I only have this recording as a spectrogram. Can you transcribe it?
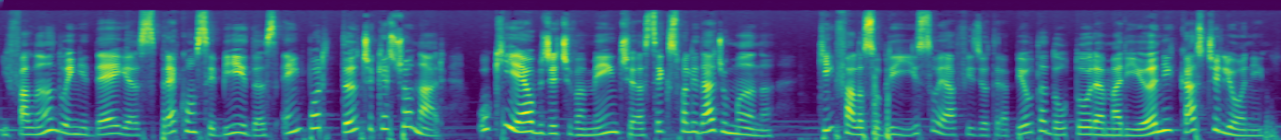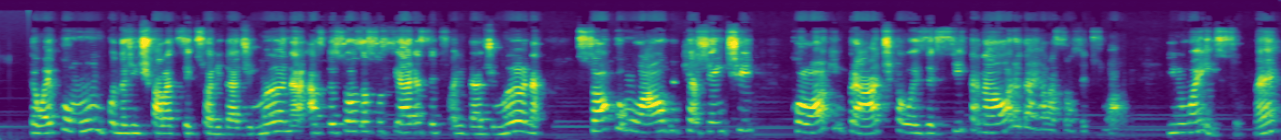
E falando em ideias pré-concebidas, é importante questionar o que é objetivamente a sexualidade humana. Quem fala sobre isso é a fisioterapeuta doutora Mariane Castiglione. Então, é comum, quando a gente fala de sexualidade humana, as pessoas associarem a sexualidade humana só como algo que a gente coloca em prática ou exercita na hora da relação sexual. E não é isso, né?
